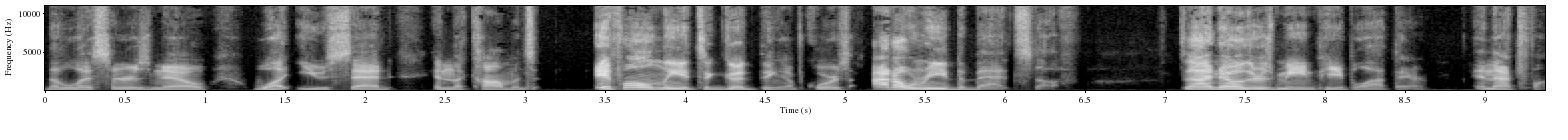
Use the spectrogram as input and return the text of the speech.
the listeners know what you said in the comments. If only it's a good thing, of course. I don't read the bad stuff. So I know there's mean people out there, and that's fine.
